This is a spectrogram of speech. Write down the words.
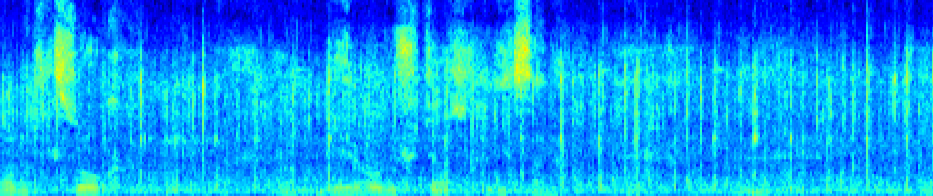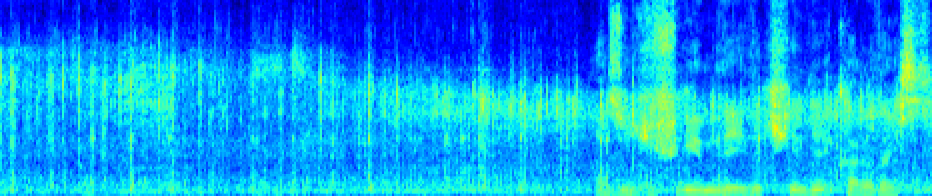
Hava bir tık soğuk. Geri oluşturuyor insana. Az önce şu gemideydik, şimdi karadayız.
